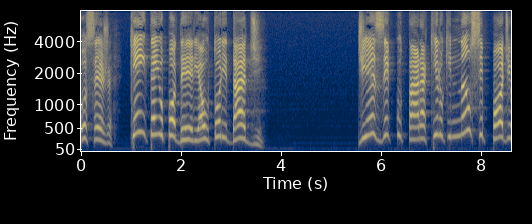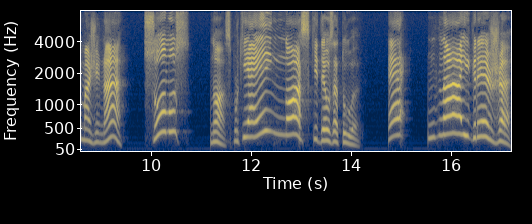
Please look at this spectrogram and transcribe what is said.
Ou seja, quem tem o poder e a autoridade de executar aquilo que não se pode imaginar, somos nós, porque é em nós que Deus atua. É na igreja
